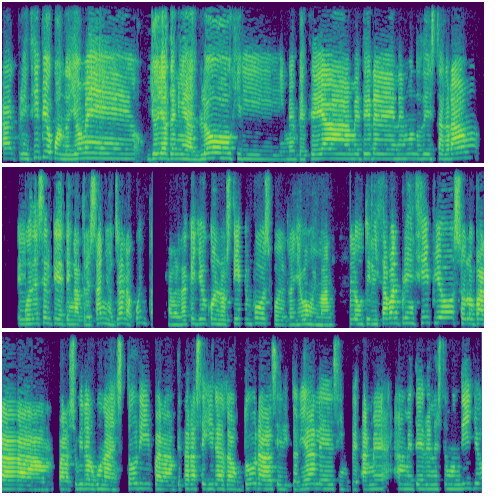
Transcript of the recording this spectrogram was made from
Al principio, cuando yo me yo ya tenía el blog y me empecé a meter en el mundo de Instagram, eh, puede ser que tenga tres años ya la cuenta. La verdad que yo con los tiempos pues lo llevo muy mal. Lo utilizaba al principio solo para, para subir alguna story, para empezar a seguir a las autoras, editoriales, empezarme a meter en este mundillo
